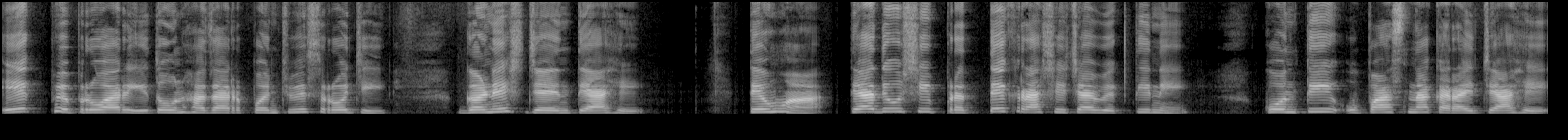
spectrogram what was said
एक फेब्रुवारी दोन हजार पंचवीस रोजी गणेश जयंती आहे. तेव्हा त्या दिवशी प्रत्येक राशीच्या व्यक्तीने कोणती उपासना करायची आहे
